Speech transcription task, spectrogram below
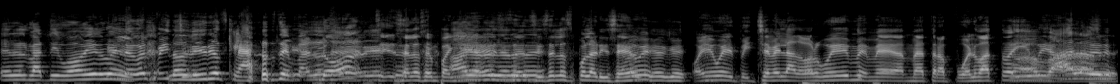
En el batimóvil, güey. luego el pinche- Los vidrios claros de paso. no, sí, se los empañé, Ah, ya ya sí, se- los polaricé, güey. Oye, güey, el pinche velador, güey, me, me, me atrapó el vato ahí, No güey. Ah, mames. verga.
